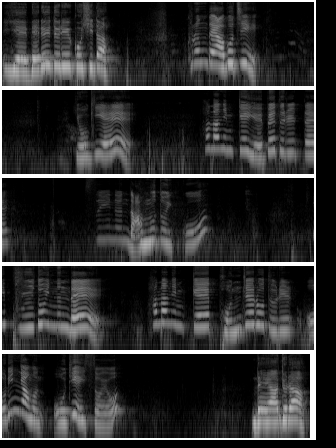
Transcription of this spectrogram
예배를 드릴 곳이다. 그런데 아버지 여기에 하나님께 예배 드릴 때 쓰이는 나무도 있고 이 불도 있는데 하나님께 번제로 드릴 어린 양은 어디에 있어요? 내 아들아,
